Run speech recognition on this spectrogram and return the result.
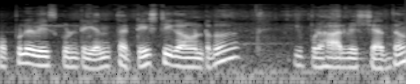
పప్పులో వేసుకుంటే ఎంత టేస్టీగా ఉంటుందో ఇప్పుడు హార్వెస్ట్ చేద్దాం.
